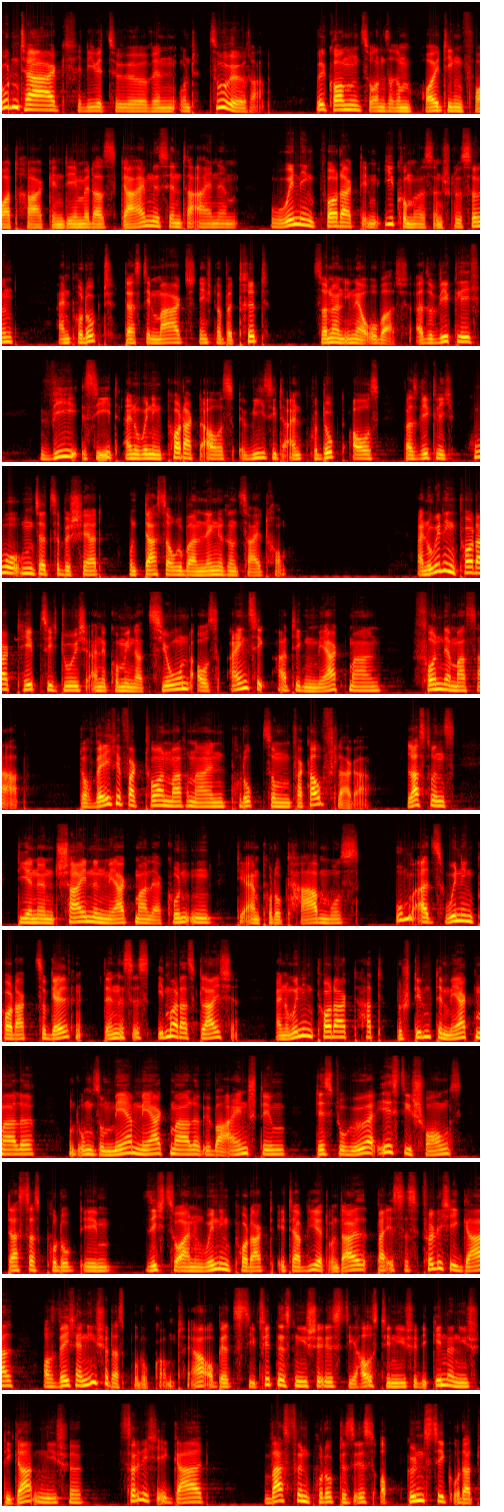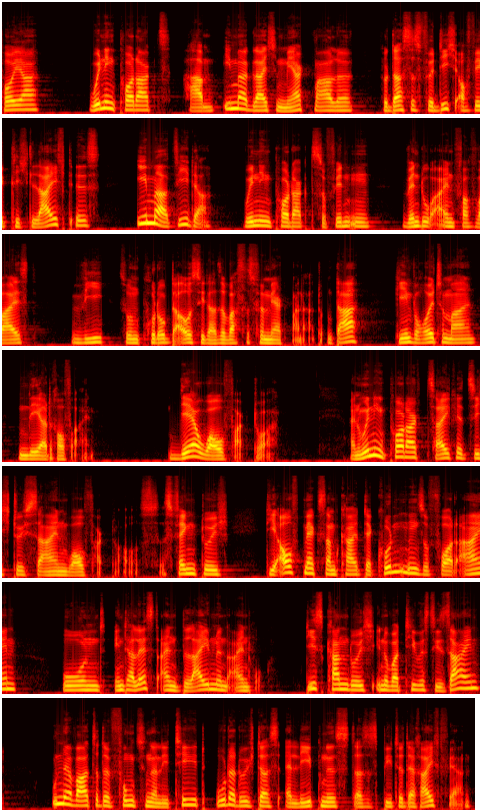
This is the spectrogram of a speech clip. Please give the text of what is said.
Guten Tag, liebe Zuhörerinnen und Zuhörer. Willkommen zu unserem heutigen Vortrag, in dem wir das Geheimnis hinter einem Winning Product im E-Commerce entschlüsseln. Ein Produkt, das den Markt nicht nur betritt, sondern ihn erobert. Also wirklich, wie sieht ein Winning Product aus? Wie sieht ein Produkt aus, was wirklich hohe Umsätze beschert und das auch über einen längeren Zeitraum? Ein Winning Product hebt sich durch eine Kombination aus einzigartigen Merkmalen von der Masse ab. Doch welche Faktoren machen ein Produkt zum Verkaufsschlager? Lasst uns die entscheidenden Merkmale erkunden, die ein Produkt haben muss, um als Winning Product zu gelten. Denn es ist immer das Gleiche. Ein Winning Product hat bestimmte Merkmale und umso mehr Merkmale übereinstimmen, desto höher ist die Chance, dass das Produkt eben sich zu einem Winning Product etabliert. Und dabei ist es völlig egal, aus welcher Nische das Produkt kommt. Ja, ob jetzt die Fitnessnische ist, die Haustiernische, die Kindernische, die Gartennische, Völlig egal, was für ein Produkt es ist, ob günstig oder teuer. Winning Products haben immer gleiche Merkmale, sodass es für dich auch wirklich leicht ist, immer wieder Winning Products zu finden, wenn du einfach weißt, wie so ein Produkt aussieht, also was es für Merkmale hat. Und da gehen wir heute mal näher drauf ein. Der Wow-Faktor. Ein Winning Product zeichnet sich durch seinen Wow-Faktor aus. Es fängt durch die Aufmerksamkeit der Kunden sofort ein und hinterlässt einen bleibenden Eindruck. Dies kann durch innovatives Design, unerwartete Funktionalität oder durch das Erlebnis, das es bietet, erreicht werden.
